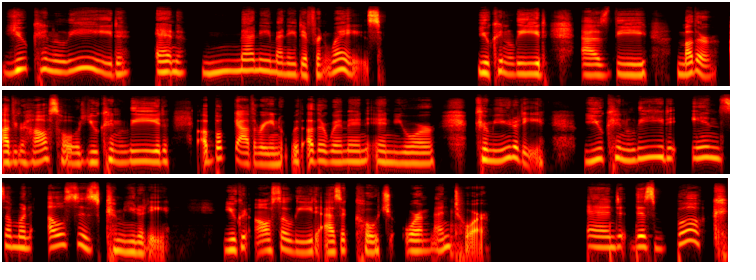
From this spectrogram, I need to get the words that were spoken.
you can lead in many, many different ways. You can lead as the mother of your household. You can lead a book gathering with other women in your community. You can lead in someone else's community. You can also lead as a coach or a mentor. And this book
